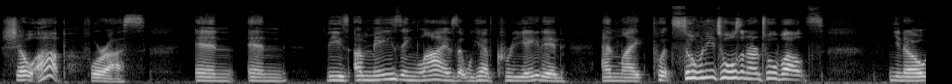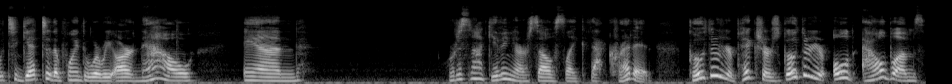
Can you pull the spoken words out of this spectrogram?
show up for us? In in these amazing lives that we have created and like put so many tools in our tool belts, you know, to get to the point to where we are now and we're just not giving ourselves like that credit. Go through your pictures, go through your old albums,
